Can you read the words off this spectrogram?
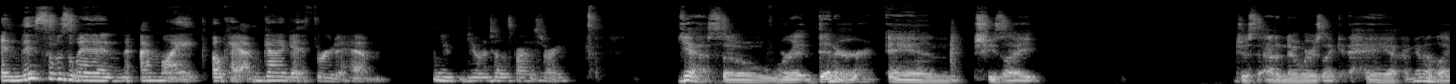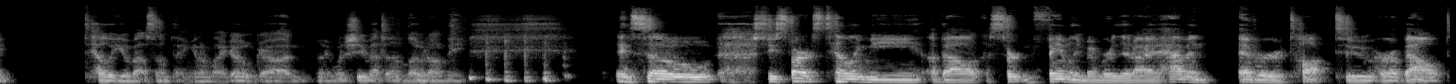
And this was when I'm like, okay, I'm gonna get through to him. You do you want to tell this part of the story? Yeah, so we're at dinner and she's like, just out of nowhere is like, hey, I gotta like tell you about something. And I'm like, oh God, like what is she about to unload on me? and so she starts telling me about a certain family member that I haven't ever talked to her about,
